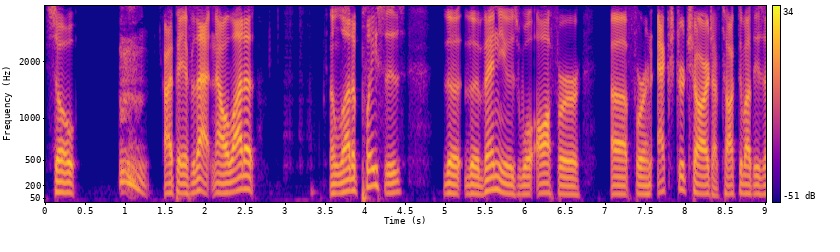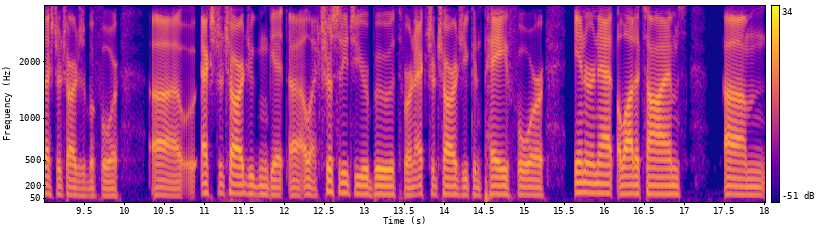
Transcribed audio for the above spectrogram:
So I pay for that. Now a lot of a lot of places the the venues will offer uh, for an extra charge. I've talked about these extra charges before uh, extra charge, you can get uh, electricity to your booth. For an extra charge, you can pay for internet a lot of times. Um,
